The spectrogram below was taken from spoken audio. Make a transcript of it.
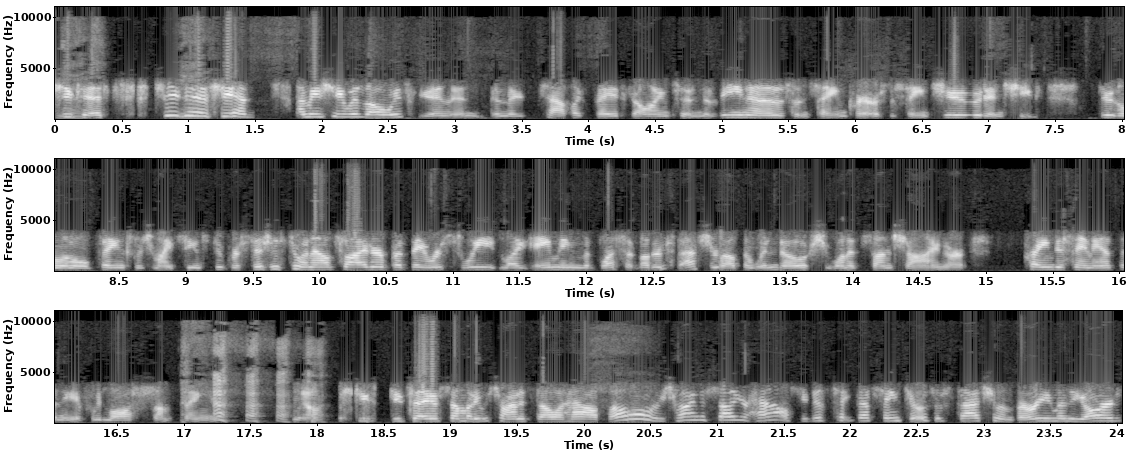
She yeah. did. She yeah. did. She had. I mean, she was always in, in, in the Catholic faith, going to novenas and saying prayers to Saint Jude, and she'd do the little things which might seem superstitious to an outsider, but they were sweet, like aiming the Blessed Mother statue out the window if she wanted sunshine, or praying to Saint Anthony if we lost something. you know, you'd, you'd say if somebody was trying to sell a house, oh, you're trying to sell your house. You just take that Saint Joseph statue and bury him in the yard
